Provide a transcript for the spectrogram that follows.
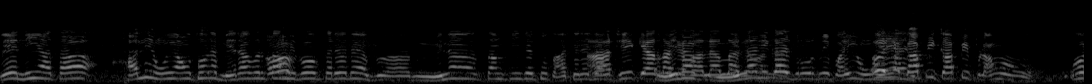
वे नहीं आता खाली हूँ आऊँ तो ते मेरा और तम रोब करे ते मिना तम की जे तू कहा चले जा। ठीक है अल्लाह के मिना अल्लाह मिना भी का ज़रूरत नहीं पाई हूँ ये कापी कापी पढ़ाऊँगा ओ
